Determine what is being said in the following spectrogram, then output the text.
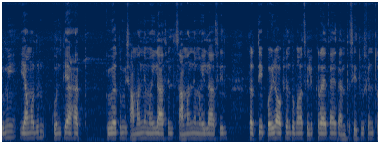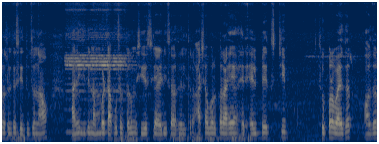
तुम्ही यामधून कोणते आहात? किंवा तुम्ही सामान्य महिला असेल तर सामान्य महिला असेल तर ते पहिलं ऑप्शन तुम्हाला सिलेक्ट करायचं आहे. त्यानंतर सेतू सेंटर असेल तर सेतूचं नाव आणि तिथे नंबर टाकू शकता तुम्ही सी एस सी आय डीचा असेल तर आशा वर्कर आहे. हे help desk chief supervisor other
